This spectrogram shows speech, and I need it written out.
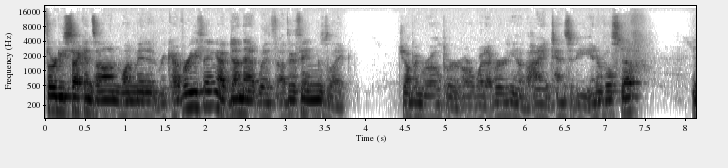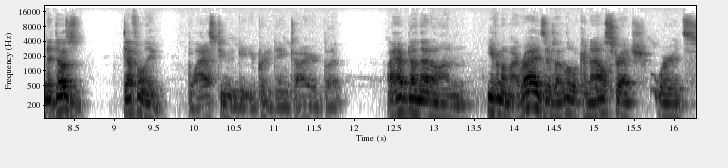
30 seconds on, one minute recovery thing. I've done that with other things like jumping rope or, or whatever, you know, the high intensity interval stuff. And it does definitely blast you and get you pretty dang tired. But I have done that on, even on my rides, there's that little canal stretch where it's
